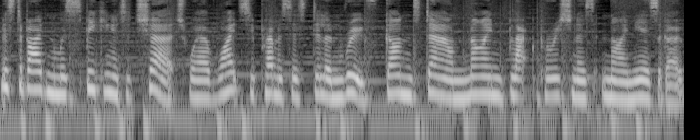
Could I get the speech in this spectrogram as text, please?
Mr. Biden was speaking at a church where white supremacist Dylann Roof gunned down nine black parishioners nine years ago.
